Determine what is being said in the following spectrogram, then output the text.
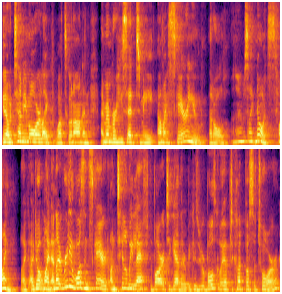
you know, tell me more like what's going on. And I remember he said to me, Am I scaring you at all? And I was like, No, it's fine. Like I don't mind. And I really wasn't scared until we left the bar together because we were both going up to Kottbusser Tor.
